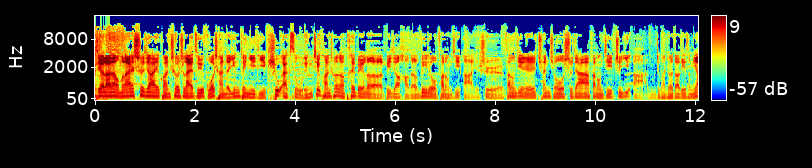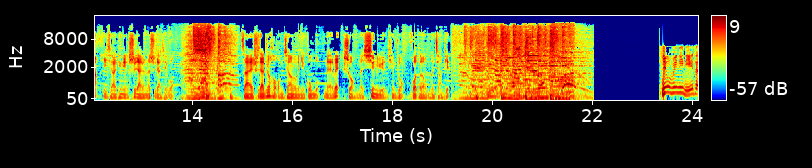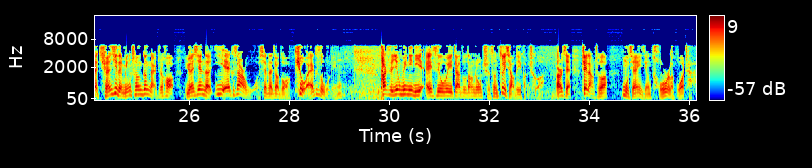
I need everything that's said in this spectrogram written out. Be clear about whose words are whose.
Speaker 1: 接下来呢，我们来试驾一款车，是来自于国产的英菲尼迪 QX 五零。这款车呢，配备了比较好的 V 六发动机啊，也是发动机是全球十佳发动机之一啊。那么这款车到底怎么样？一起来听听试驾员的试驾结果。在试驾之后，我们将会为您公布哪位是我们的幸运听众，获得了我们的奖品。
Speaker 2: 英菲尼迪在全系的名称更改之后，原先的 EX25 现在叫做 QX50，它是英菲尼迪 SUV 家族当中尺寸最小的一款车，而且这辆车目前已经投入了国产。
